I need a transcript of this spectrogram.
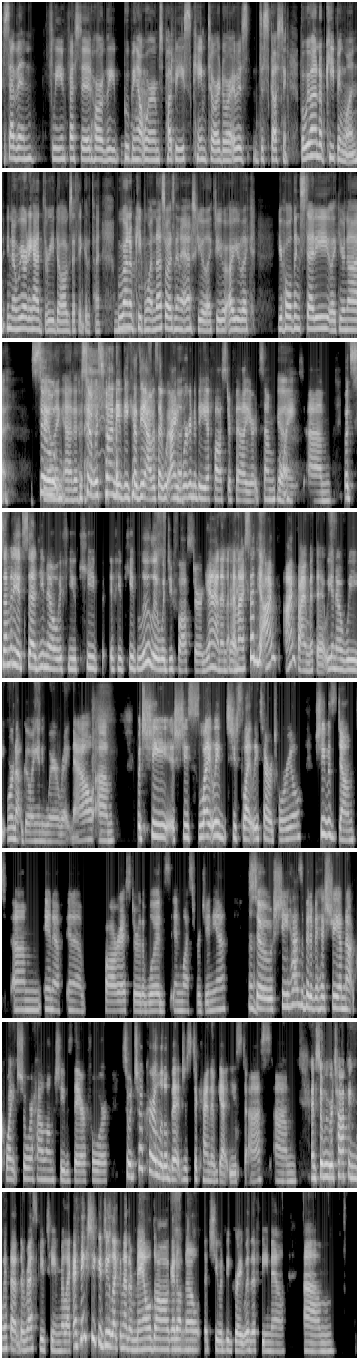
seven flea infested, horribly pooping out worms, puppies came to our door. It was disgusting. But we wound up keeping one. You know, we already had three dogs, I think, at the time. We wound up keeping one. That's why I was going to ask you. Like, do you, are you like you're holding steady? Like you're not so, failing at it. so it was funny because yeah, I was like, I, we're going to be a foster failure at some point. Yeah. Um, but somebody had said, you know, if you keep if you keep Lulu, would you foster again? And right. and I said, yeah, I'm I'm fine with it. You know, we we're not going anywhere right now. Um, but she she's slightly she's slightly territorial. She was dumped um, in a in a forest or the woods in West Virginia. Huh. So she has a bit of a history. I'm not quite sure how long she was there for. So it took her a little bit just to kind of get used to us. Um, and so we were talking with uh, the rescue team. We're like, I think she could do like another male dog. I don't know that she would be great with a female. Um,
